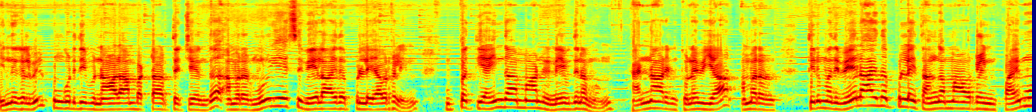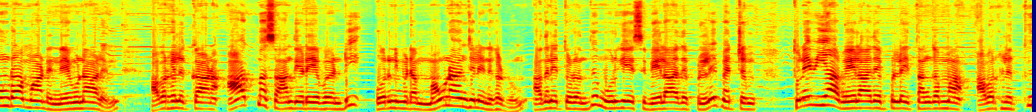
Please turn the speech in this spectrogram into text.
இந்நிகழ்வில் புங்குடுதீவு நாலாம் வட்டாரத்தைச் சேர்ந்த அமரர் முருகேசு வேலாயுத பிள்ளை அவர்களின் முப்பத்தி ஐந்தாம் ஆண்டு நினைவு தினமும் அன்னாரின் துணைவியார் அமரர் திருமதி வேலாயுத பிள்ளை தங்கம்மா அவர்களின் பதிமூன்றாம் ஆண்டு நினைவு நாளில் அவர்களுக்கான ஆத்ம சாந்தியடைய வேண்டி ஒரு நிமிடம் மௌனாஞ்சலி நிகழ்வும் அதனைத் தொடர்ந்து முருகேசு வேலாயுத பிள்ளை மற்றும் துணைவியார் வேலாயுத பிள்ளை தங்கம்மா அவர்களுக்கு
